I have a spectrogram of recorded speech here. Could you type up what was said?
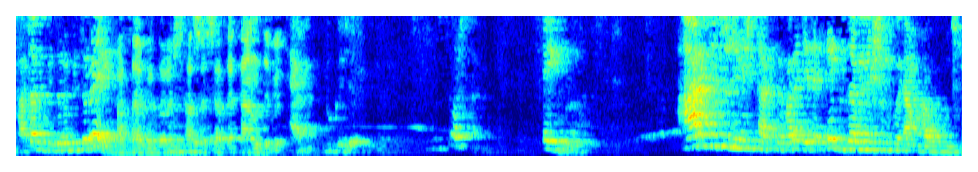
খাঁচার ভিতরে ভিতরে আচ্ছা ভেতরে শ্বাসের সাথে টান দিবে। হ্যাঁ ঢুকে যাবে। বুঝতে পারছেন? এইগুলো। আর কিছু জিনিস থাকতে পারে যেটা এক্সামিনেশন করে আমরা বুঝি।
